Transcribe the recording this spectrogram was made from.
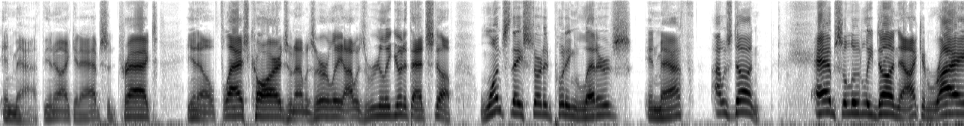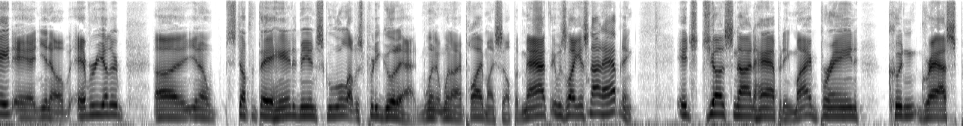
in math. You know, I could add, subtract, you know, flashcards when I was early. I was really good at that stuff. Once they started putting letters in math, I was done. Absolutely done. Now I could write and, you know, every other uh, you know, stuff that they handed me in school, I was pretty good at when when I applied myself. But math, it was like it's not happening. It's just not happening. My brain couldn't grasp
